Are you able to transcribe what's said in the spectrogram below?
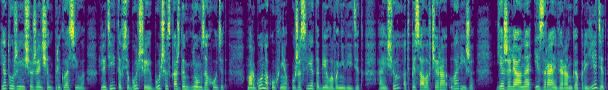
Я тоже еще женщин пригласила. Людей-то все больше и больше с каждым днем заходит. Марго на кухне уже света белого не видит. А еще отписала вчера Ларижа. Ежели она из Райверанга приедет,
